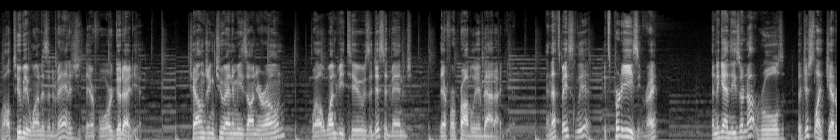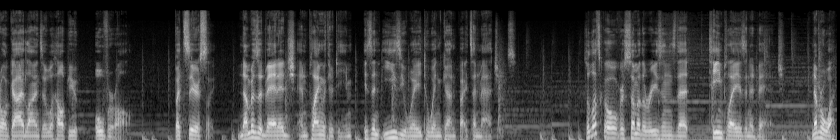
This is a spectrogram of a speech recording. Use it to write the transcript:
Well, 2v1 is an advantage, therefore good idea. Challenging two enemies on your own? Well, 1v2 is a disadvantage, therefore probably a bad idea. And that's basically it. It's pretty easy, right? And again, these are not rules, they're just like general guidelines that will help you overall. But seriously, numbers advantage and playing with your team is an easy way to win gunfights and matches. So let's go over some of the reasons that team play is an advantage. Number one,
